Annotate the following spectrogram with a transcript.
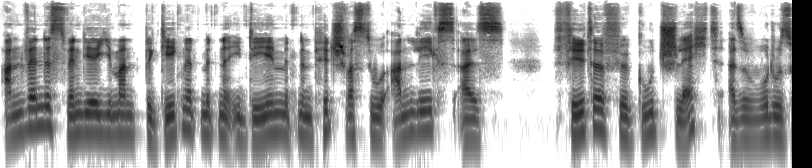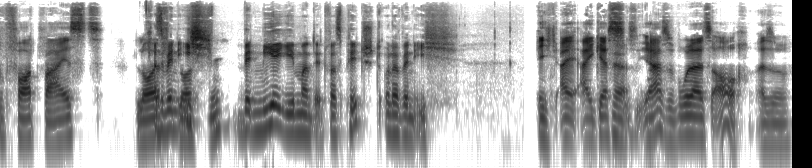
anwendest, wenn dir jemand begegnet mit einer Idee, mit einem Pitch, was du anlegst als Filter für gut, schlecht? Also wo du sofort weißt, läuft, Also wenn ich, nicht? wenn mir jemand etwas pitcht oder wenn ich. Ich, I, I guess, ja. ja, sowohl als auch. Also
